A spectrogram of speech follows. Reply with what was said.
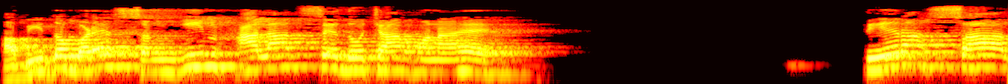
ابھی تو بڑے سنگین حالات سے دو چار ہونا ہے۔ تیرہ سال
